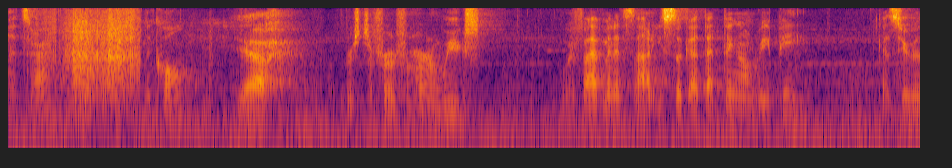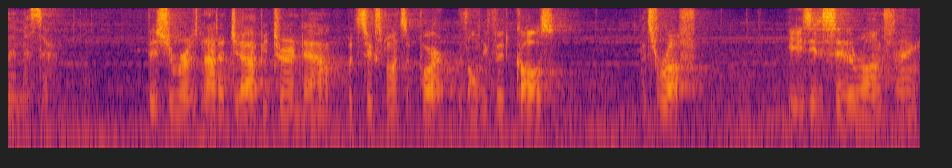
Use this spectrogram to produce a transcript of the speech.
That's her? Nicole? Yeah. First deferred from her in weeks. We're five minutes out. You still got that thing on repeat? Guess you really miss her. Ishimura is not a job you turn down, but six months apart with only vid calls? It's rough. Easy to say the wrong thing.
